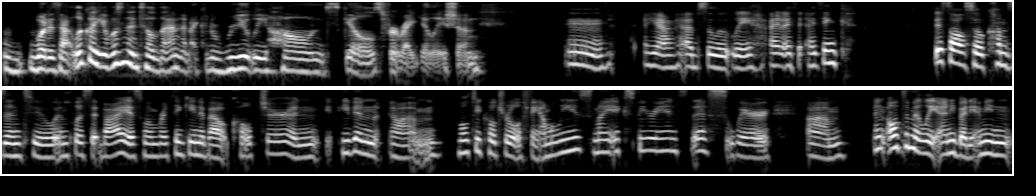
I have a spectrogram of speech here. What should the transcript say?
what does that look like? It wasn't until then that i could really hone skills for regulation. Mm, yeah absolutely I, I, th- I think this also comes into implicit bias when we're thinking about culture and even um, multicultural families might experience this where um, and ultimately anybody i mean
